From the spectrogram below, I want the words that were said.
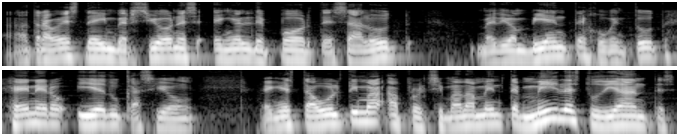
a través de inversiones en el deporte, salud, medio ambiente, juventud, género y educación. En esta última, aproximadamente mil estudiantes,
